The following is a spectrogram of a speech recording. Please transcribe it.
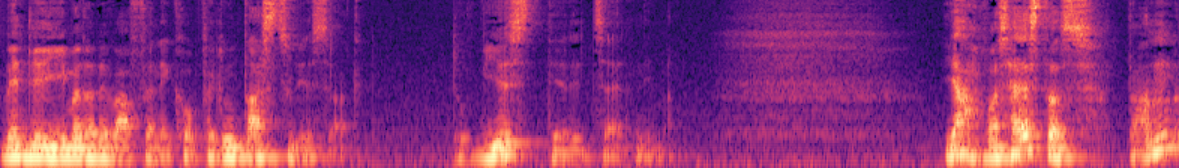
wenn dir jemand eine Waffe an den Kopf hält und das zu dir sagt. Du wirst dir die Zeit nehmen. Ja, was heißt das? Dann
